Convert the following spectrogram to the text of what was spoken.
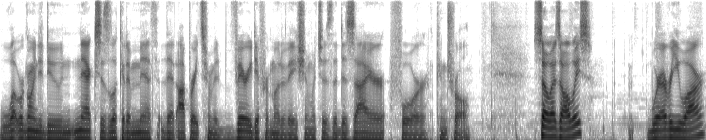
What we're going to do next is look at a myth that operates from a very different motivation, which is the desire for control. So, as always, wherever you are,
